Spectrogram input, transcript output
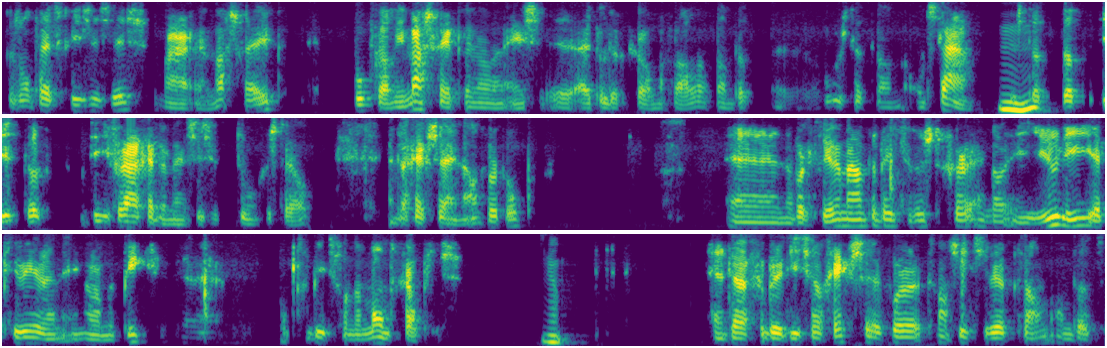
gezondheidscrisis is, maar een machtsgreep, hoe kan die machtsgreep er dan ineens uit de lucht komen vallen? Want dat hoe is dat dan ontstaan? Mm -hmm. Dus mhm. dat, dat, dat, die vraag hebben mensen zich toen gesteld. En daar geeft zij een antwoord op. En dan wordt het weer een maand een beetje rustiger. En dan in juli heb je weer een enorme piek uh, op het gebied van de mondkapjes. Ja. En daar gebeurt iets heel geks uh, voor Transitieweb dan, omdat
